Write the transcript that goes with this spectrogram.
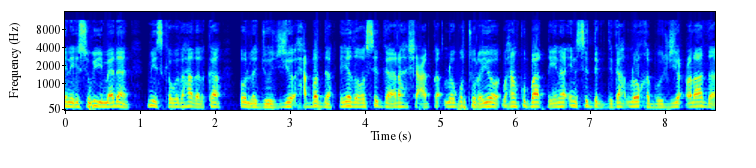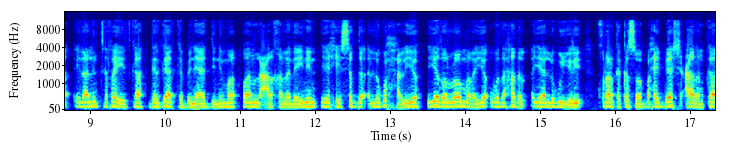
inay isugu yimaadaan miiska wadahadalka oo la joojiyo xabadda iyada oo si gaar ah shacabka loogu turayo. Waxaan ku baaqiynaa in si deg deg ah loo qaboojiyo colaadda ilaalinta rayidka gargaarka bini'aadinimo oo aan la carqaladaynin iyo xiisadda lagu xaliyo iyadoo loo marayo wadahadal ayaa lagu yidhi. Qoraalka ka soo baxay beesha caalamka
